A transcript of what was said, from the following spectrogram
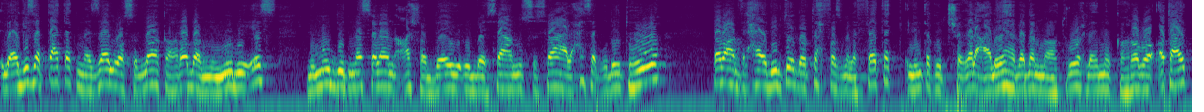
الأجهزة بتاعتك ما زال واصل لها كهرباء من ال UPS لمدة مثلا 10 دقائق ربع ساعة نص ساعة على حسب قدرته هو. طبعا في الحالة دي بتقدر تحفظ ملفاتك اللي انت كنت شغال عليها بدل ما هتروح لأن الكهرباء قطعت.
